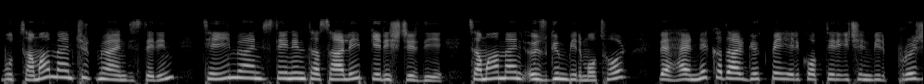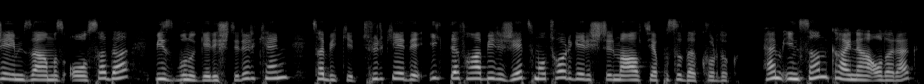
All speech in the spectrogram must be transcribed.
Bu tamamen Türk mühendislerin, Tİ mühendislerinin tasarlayıp geliştirdiği tamamen özgün bir motor ve her ne kadar Gökbey helikopteri için bir proje imzamız olsa da biz bunu geliştirirken tabii ki Türkiye'de ilk defa bir jet motor geliştirme altyapısı da kurduk. Hem insan kaynağı olarak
